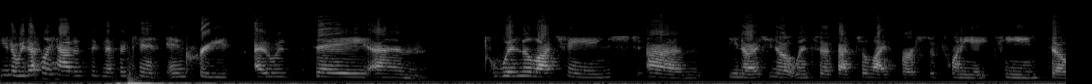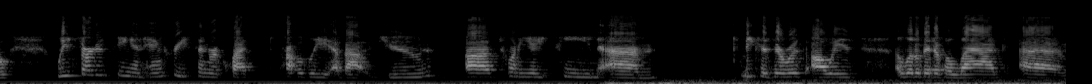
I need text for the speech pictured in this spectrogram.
you know, we definitely had a significant increase. I would say um, when the law changed, um, you know, as you know, it went to effect July 1st of 2018. So we started seeing an increase in requests probably about June of 2018 um, because there was always a little bit of a lag um,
